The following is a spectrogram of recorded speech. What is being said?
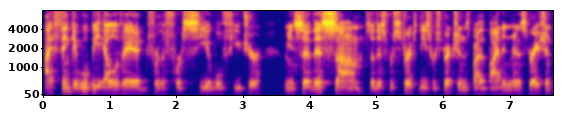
I think it will be elevated for the foreseeable future. I mean, so this, um, so this restrict these restrictions by the Biden administration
